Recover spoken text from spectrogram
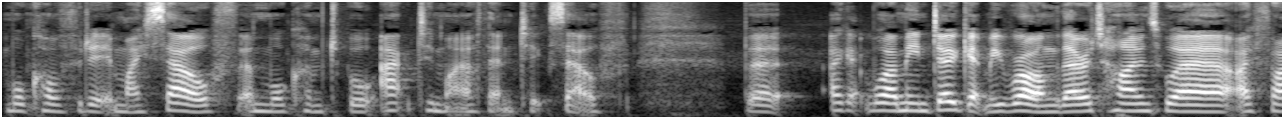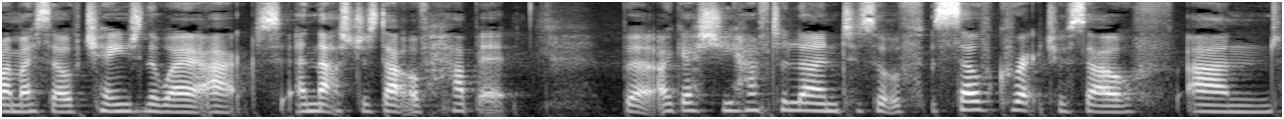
more confident in myself and more comfortable acting my authentic self but I get, well, I mean, don't get me wrong. There are times where I find myself changing the way I act, and that's just out of habit. But I guess you have to learn to sort of self correct yourself and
